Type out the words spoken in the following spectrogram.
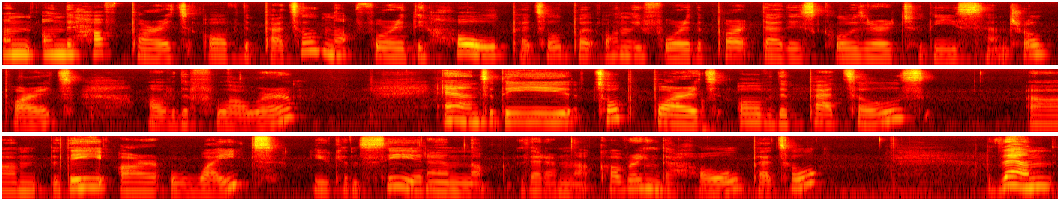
on, on the half part of the petal not for the whole petal but only for the part that is closer to the central part of the flower. And the top part of the petals um, they are white you can see it I'm not that I'm not covering the whole petal. Then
